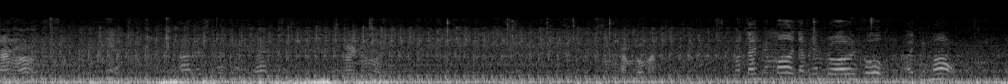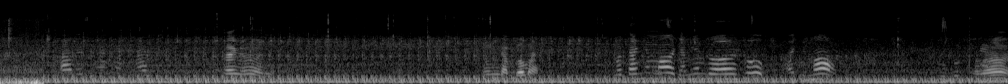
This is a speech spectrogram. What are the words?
អាមក អត់ទៅ អាមកខ្ញុំ cầm luôn mà មកតែខ្ញុំមកចាំខ្ញុំរយហូបឲ្យចាំមកអត់ទៅ hai nữa rồi không cầm luôn mà មកតែខ្ញុំមកចាំខ្ញុំរយហូបឲ្យចាំមក đúng rồi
